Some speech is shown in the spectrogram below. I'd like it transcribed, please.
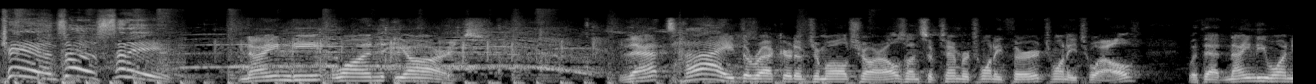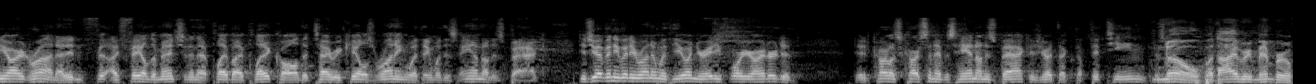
Kansas City. 91 yards. That tied the record of Jamaal Charles on September 23rd, 2012, with that 91 yard run. I didn't. I failed to mention in that play by play call that Tyreek Hill's running with him with his hand on his back. Did you have anybody running with you on your 84 yarder? Did did Carlos Carson have his hand on his back as you're at like the 15? No, but I remember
